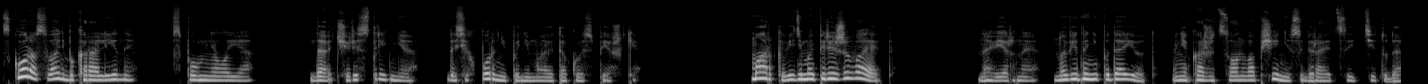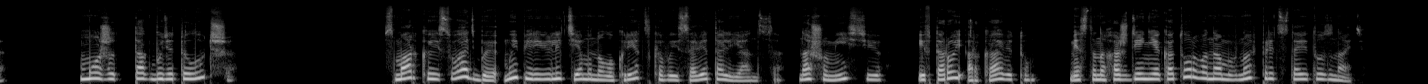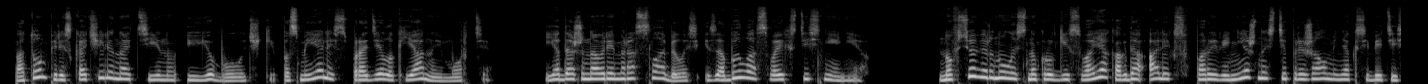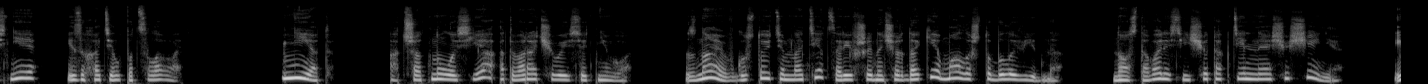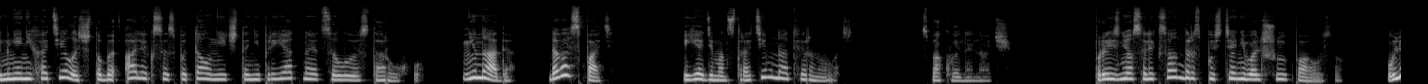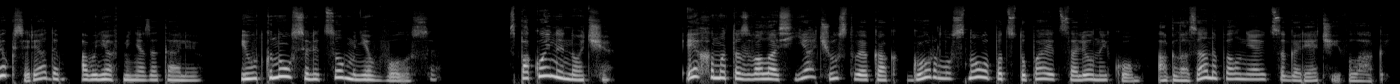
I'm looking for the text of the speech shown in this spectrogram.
Скоро свадьба Каролины, вспомнила я. Да, через три дня. До сих пор не понимаю такой спешки. Марк, видимо, переживает. Наверное, но вида не подает. Мне кажется, он вообще не собирается идти туда. Может, так будет и лучше? С Маркой и свадьбы мы перевели тему на Лукрецкого и Совет Альянса, нашу миссию и второй Аркавитум, местонахождение которого нам вновь предстоит узнать. Потом перескочили на Тину и ее булочки, посмеялись с проделок Яны и Морти. Я даже на время расслабилась и забыла о своих стеснениях. Но все вернулось на круги своя, когда Алекс в порыве нежности прижал меня к себе теснее и захотел поцеловать. «Нет!» — отшатнулась я, отворачиваясь от него. Знаю, в густой темноте, царившей на чердаке, мало что было видно но оставались еще тактильные ощущения, и мне не хотелось, чтобы Алекс испытал нечто неприятное, целуя старуху. «Не надо! Давай спать!» И я демонстративно отвернулась. «Спокойной ночи!» произнес Александр спустя небольшую паузу. Улегся рядом, обняв меня за талию, и уткнулся лицом мне в волосы. «Спокойной ночи!» Эхом отозвалась я, чувствуя, как к горлу снова подступает соленый ком, а глаза наполняются горячей влагой.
